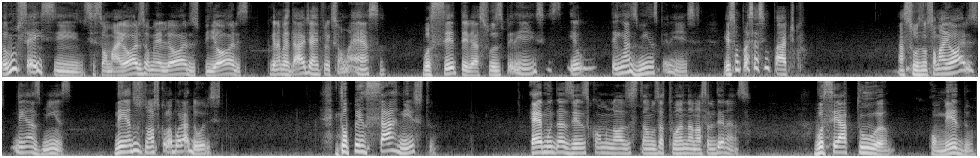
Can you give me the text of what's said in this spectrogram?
Eu não sei se, se são maiores ou melhores, piores, porque na verdade a reflexão não é essa. Você teve as suas experiências, eu tenho as minhas experiências. Esse é um processo empático. As suas não são maiores, nem as minhas, nem as dos nossos colaboradores. Então, pensar nisto é muitas vezes como nós estamos atuando na nossa liderança. Você atua com medo,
